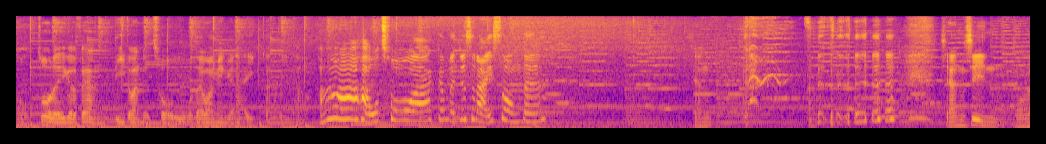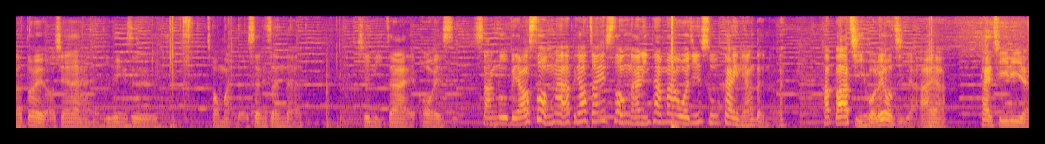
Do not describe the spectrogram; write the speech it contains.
我做了一个非常低端的错误，我在外面跟他硬打一套。啊，好错啊，根本就是来送的。相 相信我们的队友现在一定是充满了深深的心里在 OS：上路不要送了，不要再送了！你他妈我已经输开两等了，他八级我六级啊！哎呀，太凄厉了，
